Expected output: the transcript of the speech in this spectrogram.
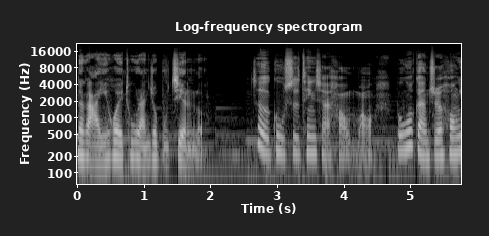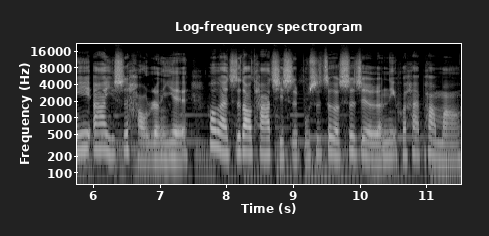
那个阿姨会突然就不见了。这个故事听起来好毛，不过感觉红衣阿姨是好人耶。后来知道她其实不是这个世界的人，你会害怕吗？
